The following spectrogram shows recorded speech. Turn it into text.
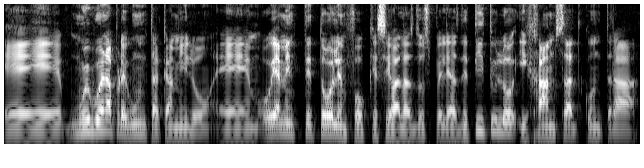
Eh, muy buena pregunta, Camilo. Em, obviamente todo el enfoque se va a las dos peleas de título y Hamzat contra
